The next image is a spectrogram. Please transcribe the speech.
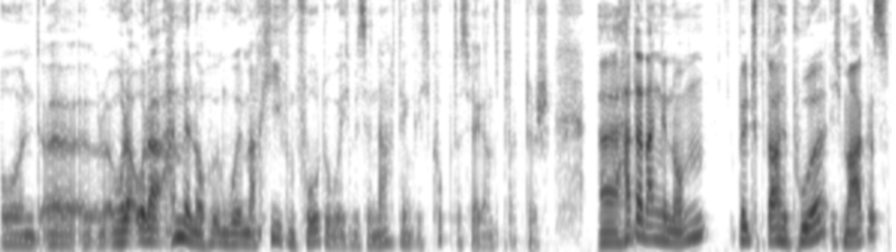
Und äh, oder, oder haben wir noch irgendwo im Archiv ein Foto, wo ich ein bisschen nachdenklich gucke, das wäre ganz praktisch. Äh, hat er dann genommen, Bildsprache pur, ich mag es.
